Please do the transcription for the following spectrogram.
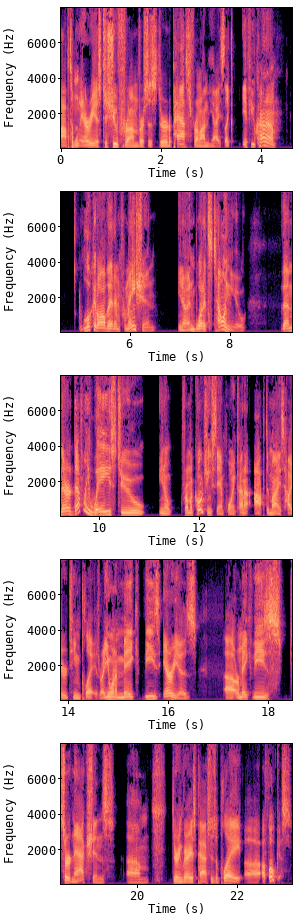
optimal areas to shoot from versus to pass from on the ice. Like if you kind of look at all that information you know and what it's telling you then there are definitely ways to you know from a coaching standpoint kind of optimize how your team plays right? You want to make these areas uh, or make these certain actions um, during various passes of play uh, a focus.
